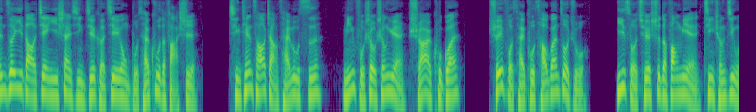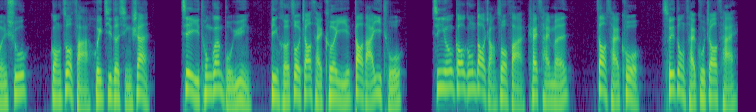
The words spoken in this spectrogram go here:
仁则义道建议善信皆可借用补财库的法事，请天曹长财路司、冥府寿生院十二库官、水府财库曹官做主，依所缺失的方面进呈进文书，广做法会积德行善，借以通关补运，并合作招财科仪到达意图。经由高公道长做法开财门、造财库、催动财库招财，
